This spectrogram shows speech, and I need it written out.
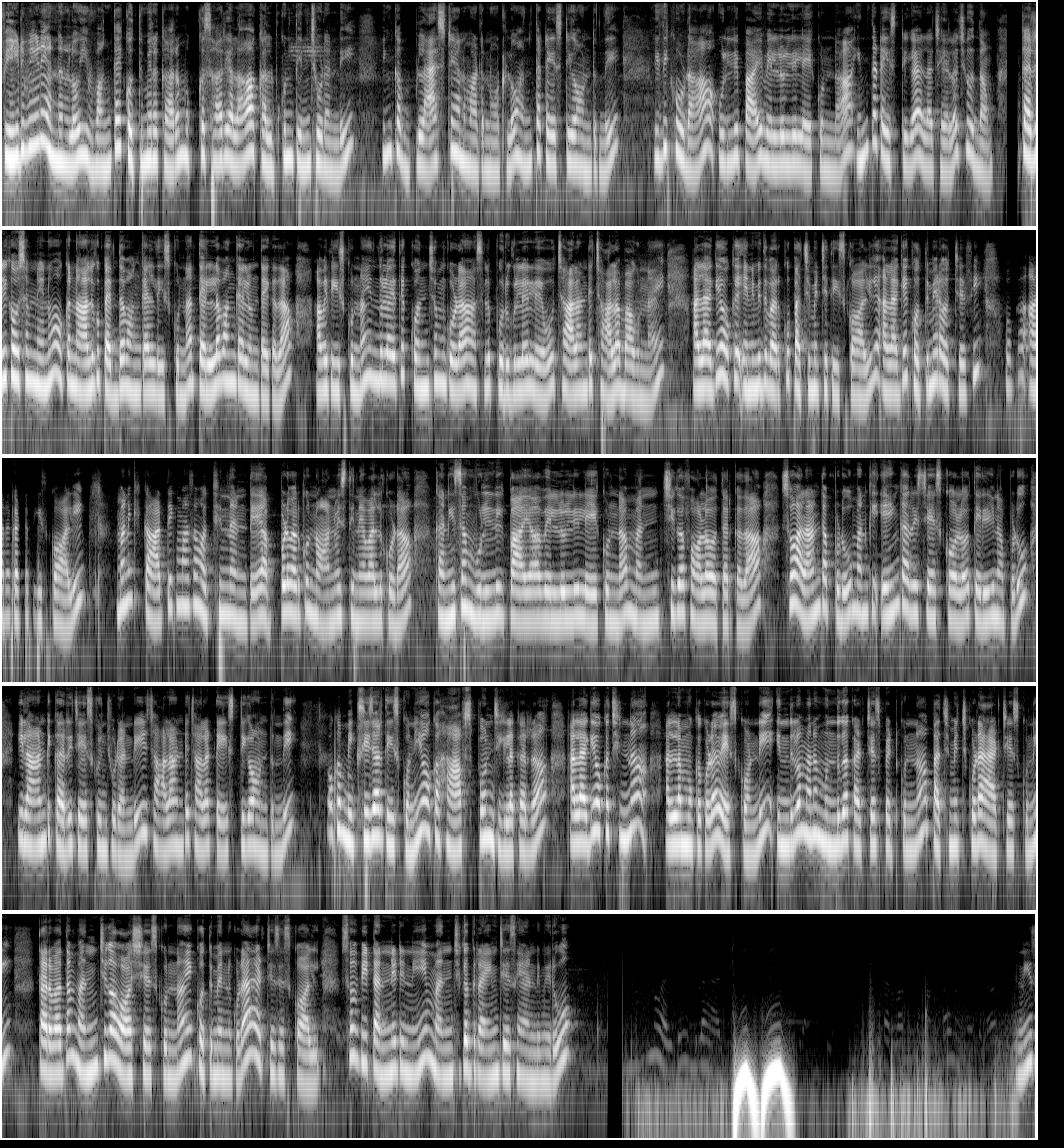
వేడివేడి అన్నంలో ఈ వంకాయ కొత్తిమీర కారం ఒక్కసారి అలా కలుపుకుని తిని చూడండి. ఇంకా బ్లాస్టీ అనమాట నోట్లో అంత టేస్టీగా ఉంటుంది. ఇది కూడా ఉల్లిపాయ వెల్లుల్లి లేకుండా ఇంత టేస్టీగా ఎలా చేయాలో చూద్దాం. కర్రీ కోసం నేను ఒక నాలుగు పెద్ద వంకాయలు తీసుకున్న. తెల్ల వంకాయలు ఉంటాయి కదా అవి తీసుకున్న. ఇందులో అయితే కొంచెం కూడా అసలు పురుగులే లేవు. చాలా అంటే చాలా బాగున్నాయి. అలాగే ఒక ఎనిమిది వరకు పచ్చిమిర్చి తీసుకోవాలి. అలాగే కొత్తిమీర వచ్చేసి ఒక అరకట్ట తీసుకోవాలి. మనకి కార్తీక మాసం వచ్చిందంటే అప్పటి వరకు నాన్ వెజ్ తినేవాళ్ళు కూడా కనీసం ఉల్లిపాయ వెల్లుల్లి లేకుండా మంచిగా ఫాలో అవుతారు కదా. సో అలాంటప్పుడు మనకి ఏం కర్రీస్ చేసుకోవాలో తెలియనప్పుడు ఇలాంటి కర్రీ చేసుకుని చూడండి. చాలా అంటే చాలా టేస్టీగా ఉంటుంది. ఒక మిక్సీ జార్ తీసుకొని ఒక హాఫ్ స్పూన్ జీలకర్ర అలాగే ఒక చిన్న అల్లం ముక్క కూడా వేసుకోండి. ఇందులో మనం ముందుగా కట్ చేసి పెట్టుకున్న పచ్చిమిర్చి కూడా యాడ్ చేసుకుని తర్వాత మంచిగా వాష్ చేసుకున్న ఈ కొత్తిమీరను కూడా యాడ్ చేసేసుకోవాలి. సో వీటన్నిటిని మంచిగా గ్రైండ్ చేసేయండి మీరు. Hmm.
